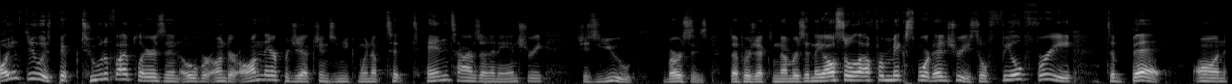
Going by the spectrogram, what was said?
All you have to do is pick two to five players in over under on their projections, and you can win up to 10 times on an entry. It's just you versus the projected numbers. And they also allow for mixed sport entries, so feel free to bet on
